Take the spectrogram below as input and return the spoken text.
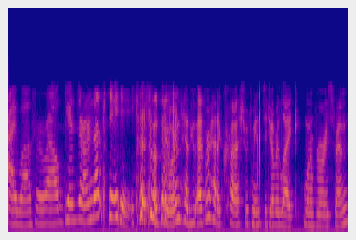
I love her. I'll kiss her on the cheek. That's not three words. Have you ever had a crush, which means did you ever like one of Rory's friends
